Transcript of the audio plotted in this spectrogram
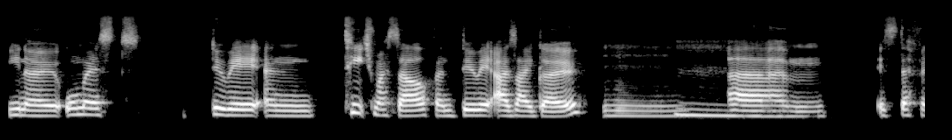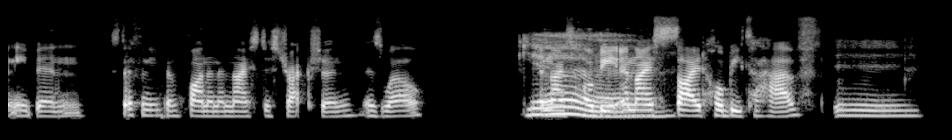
you know, almost do it and teach myself and do it as I go. Mm. Um, it's definitely been it's definitely been fun and a nice distraction as well. Yeah. A nice hobby, a nice side hobby to have. Mm.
